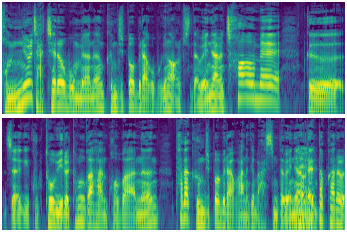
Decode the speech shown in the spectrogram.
법률 자체로 보면은 금지법이라고 보기는 어렵습니다. 왜냐하면 처음에 그 저기 국토위를 통과한 법안은 타다 금지법이라고 하는 게 맞습니다. 왜냐하면 네. 렌터카를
